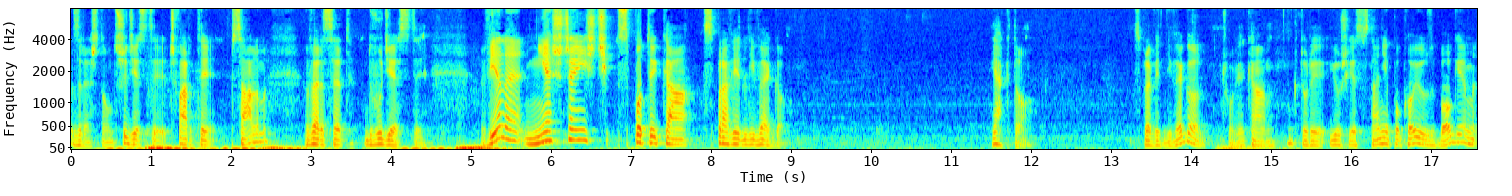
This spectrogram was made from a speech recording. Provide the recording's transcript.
zresztą, 34 Psalm, werset 20. Wiele nieszczęść spotyka sprawiedliwego jak to? Sprawiedliwego człowieka, który już jest w stanie pokoju z Bogiem, e,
